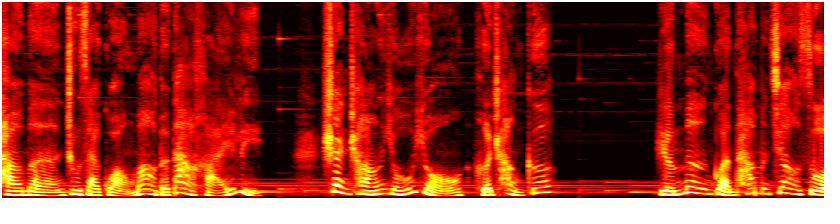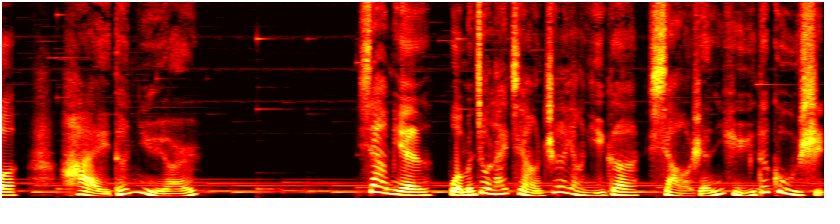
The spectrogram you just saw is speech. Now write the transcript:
他们住在广袤的大海里，擅长游泳和唱歌，人们管他们叫做“海的女儿”。下面我们就来讲这样一个小人鱼的故事：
